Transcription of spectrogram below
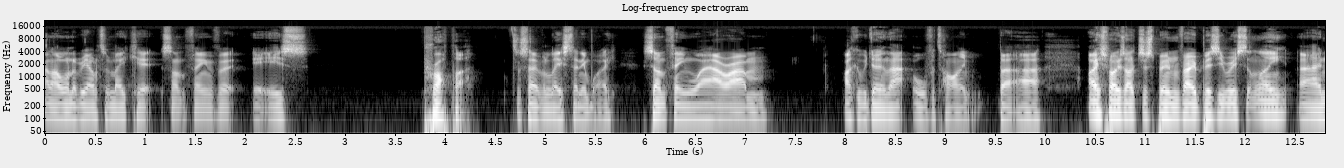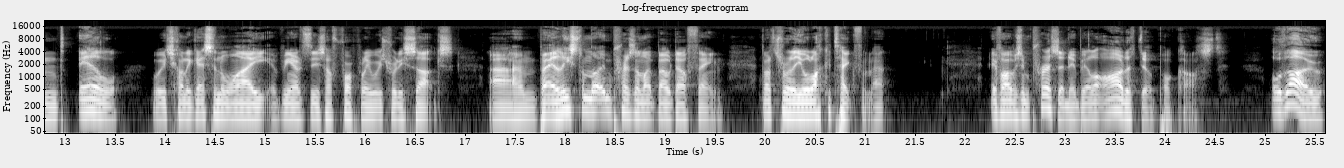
and I want to be able to make it something that it is proper, to say the least. Anyway, something where um I could be doing that all the time. But uh, I suppose I've just been very busy recently and ill, which kind of gets in the way of being able to do stuff properly, which really sucks. Um, but at least I'm not in prison like Belle Delphine. That's really all I could take from that if I was in prison, it'd be a lot harder to do a podcast. Although,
